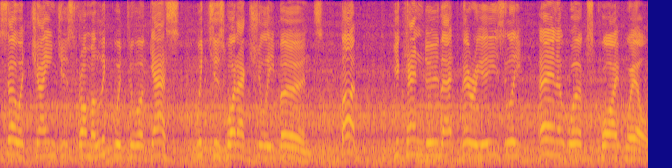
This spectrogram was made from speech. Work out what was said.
so it changes from a liquid to a gas, which is what actually burns. But you can do that very easily and it works quite well.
